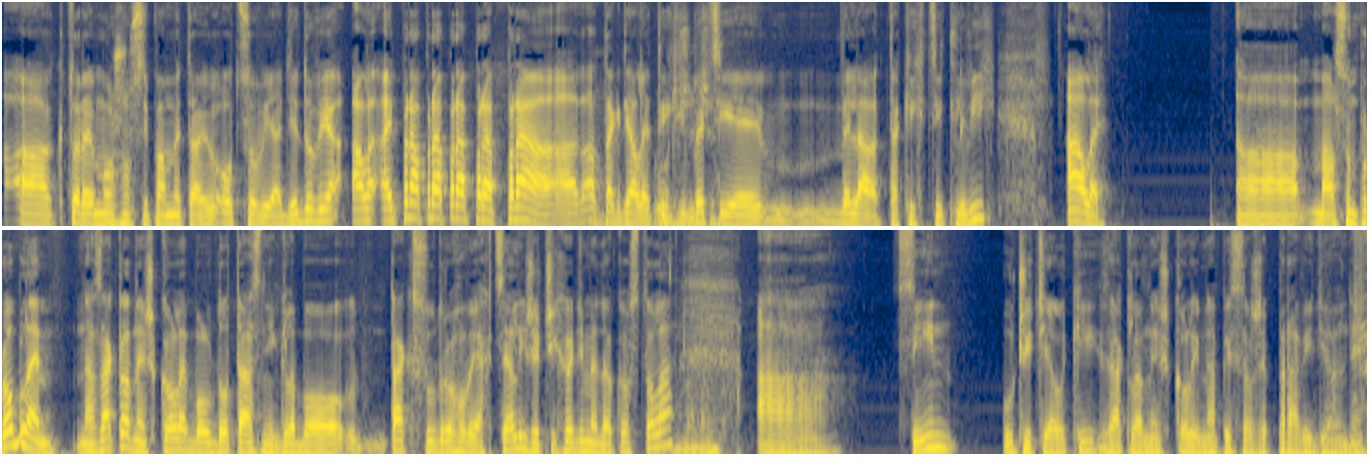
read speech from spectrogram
a ktoré možno si pamätajú otcovia, dedovia, ale aj pra, pra, pra, pra, pra a, a tak ďalej. Tých Určite. vecí je veľa takých citlivých. Ale A mal som problém. Na základnej škole bol dotazník, lebo tak súdruhovia chceli, že či chodíme do kostola. No, no. A syn učiteľky základnej školy napísal, že pravidelne.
